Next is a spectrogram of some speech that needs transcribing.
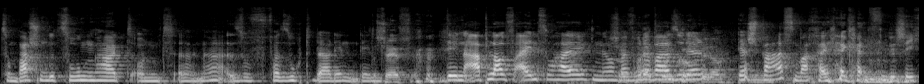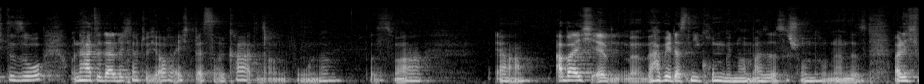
zum Waschen gezwungen hat und äh, ne, also versuchte da den, den, den Ablauf einzuhalten. Ne? Und mein Bruder war so der, wieder. der Mhm. Spaßmacher in der ganzen Geschichte so und hatte dadurch natürlich auch echt bessere Karten irgendwo. Ne? Das war, ja. Aber ich ähm, habe ihr das nie krumm genommen. Also das ist schon so, ne? das, weil ich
